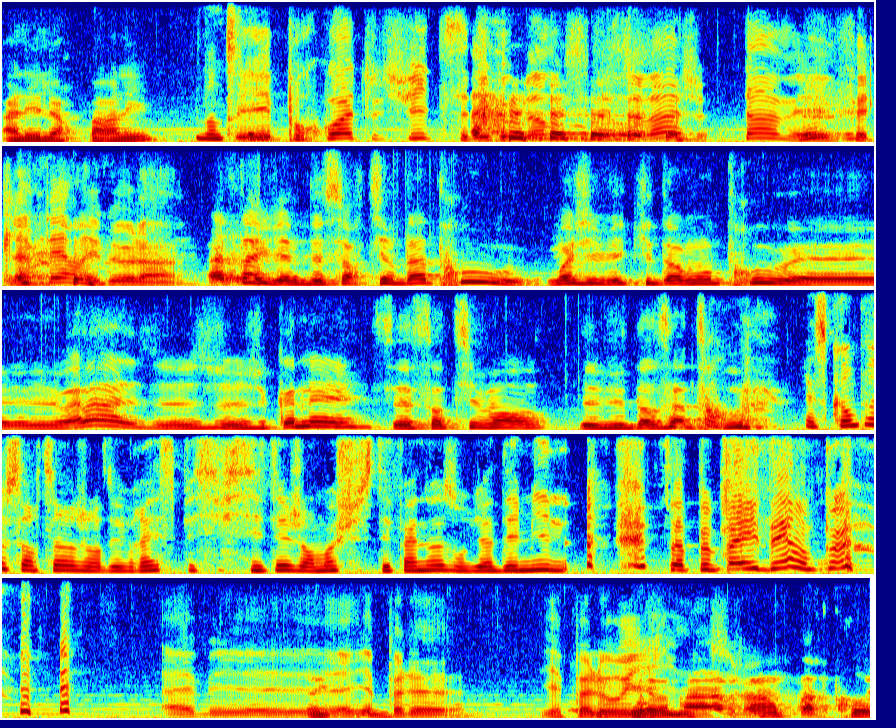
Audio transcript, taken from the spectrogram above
aller leur parler. Bon, Mais très pourquoi tout de suite? C'est des gobelins ou c'est des sauvages Putain, mais faites la paire les deux là. Attends, ils viennent de sortir d'un trou. Moi j'ai vécu dans mon trou, euh, voilà, je, je- je connais ce sentiment de vivre dans un trou. Est-ce qu'on peut sortir genre des vraies spécificités? Genre, moi, je suis stéphanoise, on vient des mines. Ça peut pas aider un peu Ah, mais euh, Oui. là, y a pas le. Y a pas l'origine. on a vraiment pas trop.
